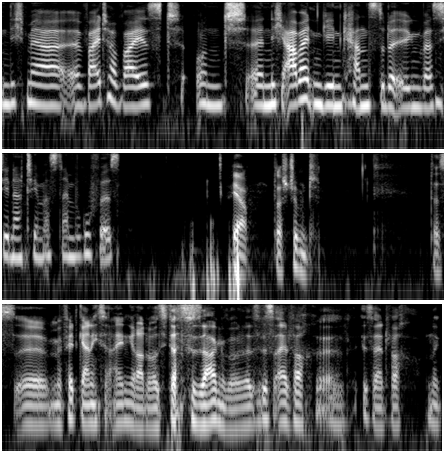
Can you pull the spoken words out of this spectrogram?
nicht mehr äh, weiter weißt und äh, nicht arbeiten gehen kannst oder irgendwas, je nachdem, was dein Beruf ist. Ja, das stimmt. Das, äh, mir fällt gar nichts ein gerade, was ich dazu sagen soll. Das ist einfach, äh, ist einfach eine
